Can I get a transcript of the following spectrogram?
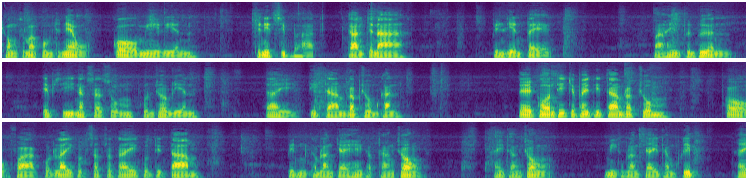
ช่องสมาคมชาแนลก็มีเหรียญชนิด 10 บาท การจนา เป็นเหรียญแปลก มาให้เพื่อนๆ FC นักสะสมคนชอบเหรียญได้ติดตามรับชมกัน แต่ก่อนที่จะไปติดตามรับชม ก็ฝากกดไลค์ กด Subscribe กดติดตาม เป็นกำลังใจให้กับทางช่อง ให้ทางช่องมีกำลังใจทำคลิป ให้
